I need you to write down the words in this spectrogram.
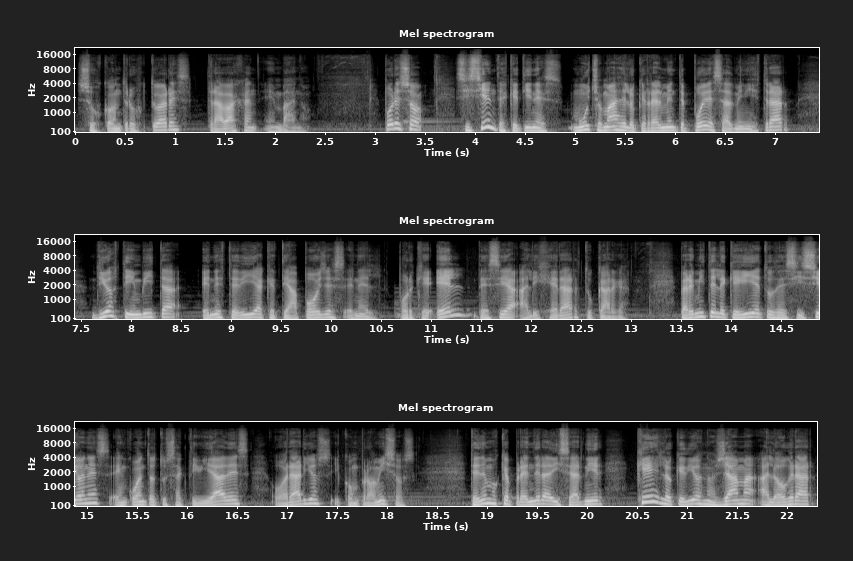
sus constructores trabajan en vano. Por eso, si sientes que tienes mucho más de lo que realmente puedes administrar, Dios te invita en este día que te apoyes en Él, porque Él desea aligerar tu carga. Permítele que guíe tus decisiones en cuanto a tus actividades, horarios y compromisos. Tenemos que aprender a discernir qué es lo que Dios nos llama a lograr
